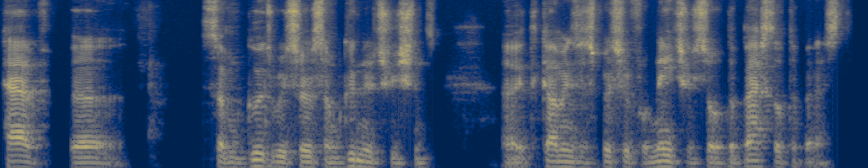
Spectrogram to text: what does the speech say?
have uh, some good research, some good nutrition. Uh, it comes especially for nature, so the best of the best,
